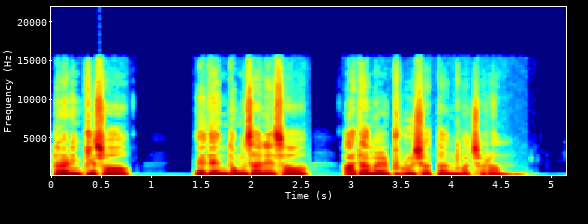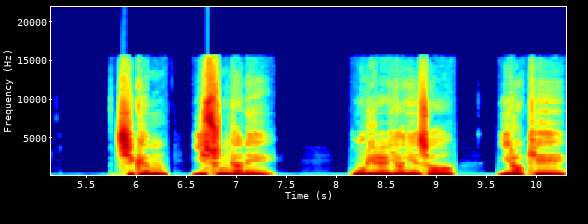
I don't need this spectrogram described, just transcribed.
하나님께서 에덴 동산에서 아담을 부르셨던 것처럼 지금 이 순간에 우리를 향해서 이렇게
